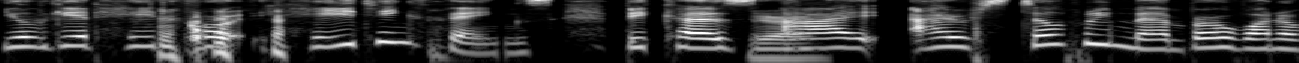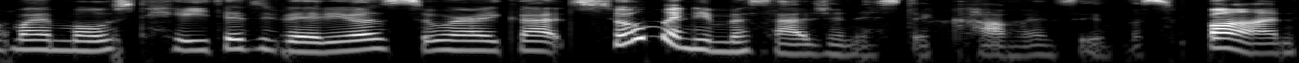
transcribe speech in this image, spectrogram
You'll get hate for hating things because yeah I I still remember one of my most hated videos where I got so many misogynistic comments. It was fun.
